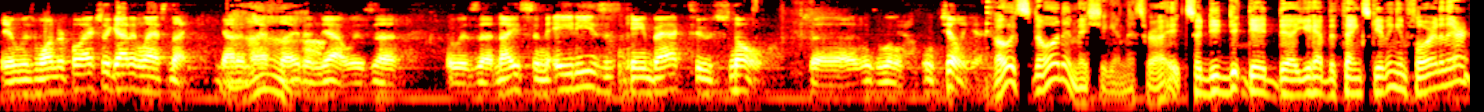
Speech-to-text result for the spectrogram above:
it, it was wonderful. I actually got in last night. Got in last Ah. night, and yeah, it was uh, it was uh, nice in the 80s. Came back to snow, so uh, it was a little, little chilly here. Oh, it's snowing in Michigan. That's right. So did did uh, you have the Thanksgiving in Florida there?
